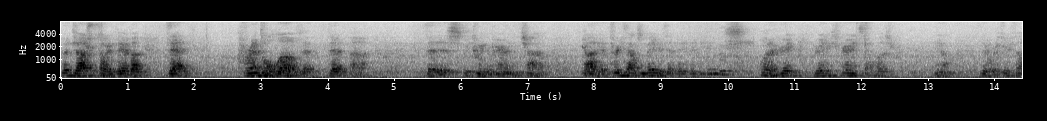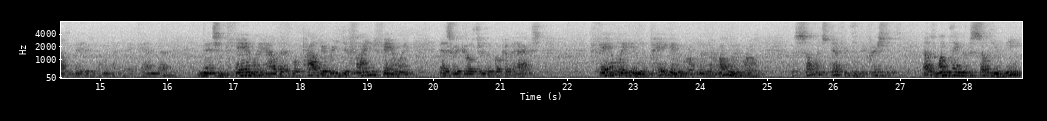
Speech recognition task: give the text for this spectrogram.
But Josh was talking today about that parental love that, that, uh, that is between the parent and the child. God had three thousand babies that day, didn't he? What a great, great experience that was. You know, there were three thousand babies born that day. And, uh, you mentioned family, how that will probably redefine family as we go through the book of Acts. Family in the pagan world, in the Roman world, was so much different than the Christians. That was one thing that was so unique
